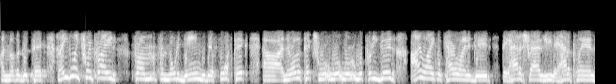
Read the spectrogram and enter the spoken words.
another good pick. And I even like Troy Pride from from Notre Dame with their fourth pick, uh, and their other picks were, were, were pretty good. I like what Carolina did. They had a strategy, they had a plan,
